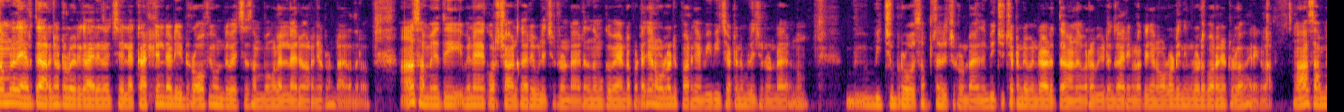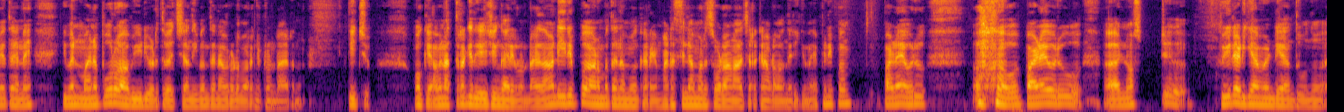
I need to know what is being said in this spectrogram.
നമ്മൾ നേരത്തെ അറിഞ്ഞിട്ടുള്ള ഒരു കാര്യം എന്ന് വെച്ചാൽ കട്ടിലിന്റെ അടി ട്രോഫി കൊണ്ട് വെച്ച സംഭവങ്ങൾ എല്ലാവരും അറിഞ്ഞിട്ടുണ്ടായിരുന്നല്ലോ. ആ സമയത്ത് ഇവനെ കുറച്ച് ആൾക്കാർ വിളിച്ചിട്ടുണ്ടായിരുന്നു. നമുക്ക് വേണ്ടപ്പെട്ട ഞാൻ ഓൾറെഡി പറഞ്ഞു ബി ചേട്ടൻ വിളിച്ചിട്ടുണ്ടായിരുന്നു. ബിച്ചു ബ്രോ സംസാരിച്ചിട്ടുണ്ടായിരുന്നു. ബിച്ചു ചേട്ടന്റെ വീടിന്റെ അടുത്താണ് ഇവരുടെ വീടും കാര്യങ്ങളൊക്കെ ഞാൻ ഓൾറെഡി നിങ്ങളോട് പറഞ്ഞിട്ടുള്ള കാര്യങ്ങളാണ് ആ സമയത്ത് തന്നെ ഇവൻ മനഃപൂർവം ആ വീഡിയോ എടുത്ത് വെച്ചാൽ ഇവൻ തന്നെ അവരോട് പറഞ്ഞിട്ടുണ്ടായിരുന്നു. കിച്ചു ഓക്കെ അവൻ അത്രയ്ക്ക് ദേഷ്യം കാര്യങ്ങളുണ്ടായിരുന്നു. അവന്റെ ഇരിപ്പ് കാണുമ്പോൾ തന്നെ നമുക്കറിയാം മനസ്സിലാ മനസ്സോടാണ് ആ ചെറുക്കൻ അവിടെ വന്നിരിക്കുന്നത്. പിന്നെ ഇപ്പം പഴയ ഒരു പഴയ ഒരു നൊസ്റ്റ് ഫീൽ അടിക്കാൻ വേണ്ടിയാണ് തോന്നുന്നു.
